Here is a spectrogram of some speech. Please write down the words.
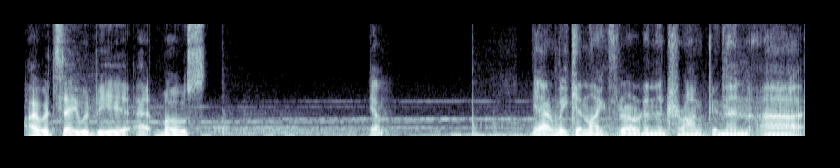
i would say would be at most Yep. Yeah, and we can like throw it in the trunk and then uh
